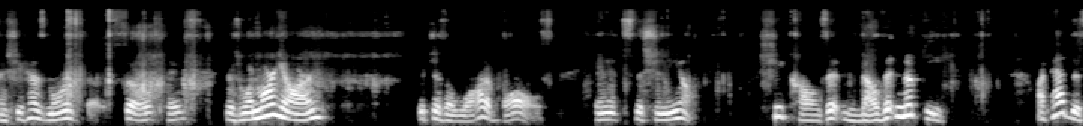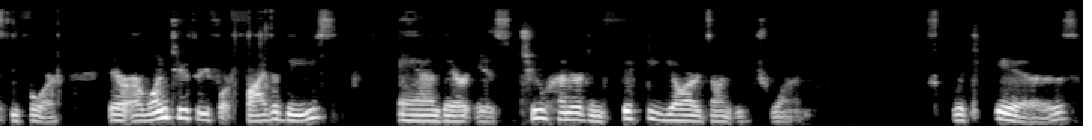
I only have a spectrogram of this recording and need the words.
And she has more of those. So, okay, there's one more yarn, which is a lot of balls and it's the chenille. She calls it Velvet Nookie. I've had this before. There are one, two, three, four, five of these, and there is 250 yards on each one, which is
